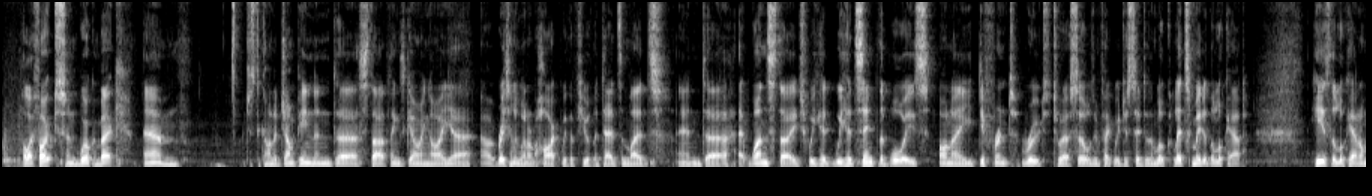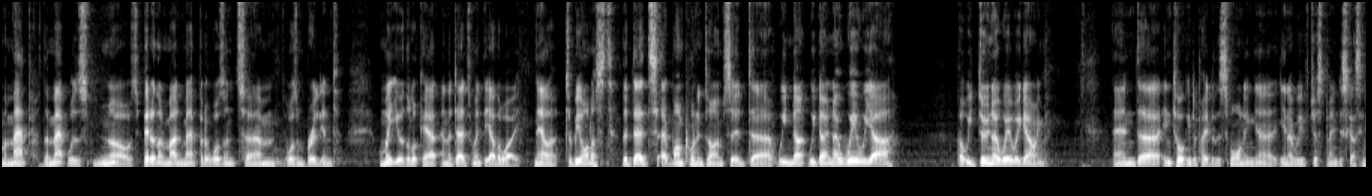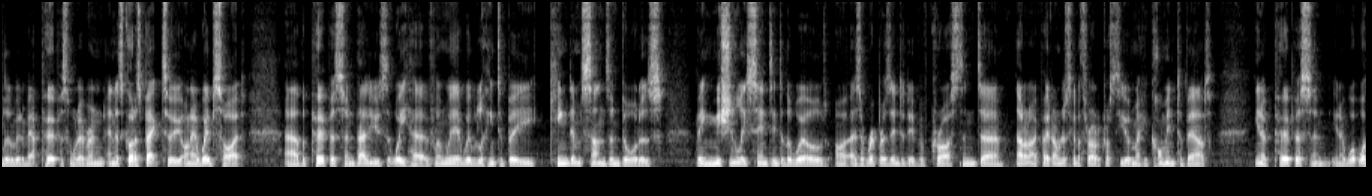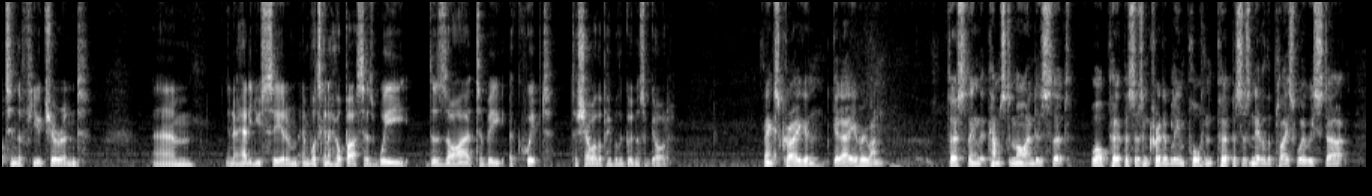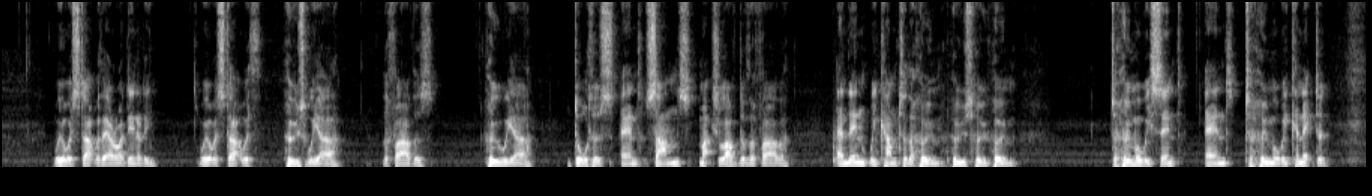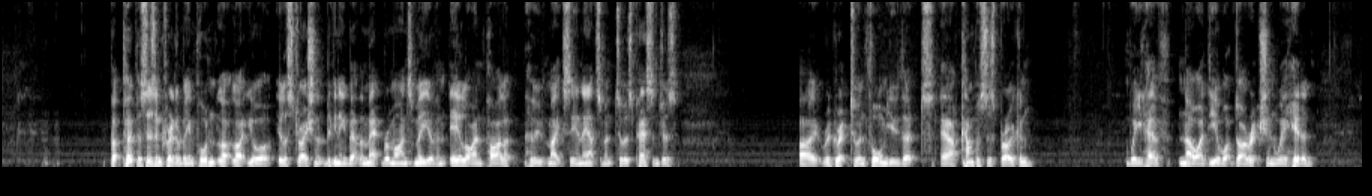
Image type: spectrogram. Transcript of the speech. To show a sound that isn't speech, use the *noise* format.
Hello, folks, and welcome back. Um, just to kind of jump in and uh, start things going, I, uh, I recently went on a hike with a few of the dads and lads, and uh, at one stage we had we had sent the boys on a different route to ourselves. In fact, we just said to them, "Look, let's meet at the lookout." Here's the lookout on the map. The map was no, it's better than a mud map, but it wasn't um, it wasn't brilliant. We'll meet you at the lookout, and the dads went the other way. Now, to be honest, the dads at one point in time said, uh, "We know we don't know where we are, but we do know where we're going." And uh, in talking to Peter this morning, uh, you know, we've just been discussing a little bit about purpose and whatever, and, and it's got us back to on our website uh, the purpose and values that we have when we're we're looking to be kingdom sons and daughters, being missionally sent into the world uh, as a representative of Christ. And uh, I don't know, Peter, I'm just going to throw it across to you and make a comment about, you know, purpose and you know what what's in the future and, um, you know, how do you see it and, and what's going to help us as we desire to be equipped to show other people the goodness of God. Thanks, Craig, and g'day everyone. First thing that comes to mind is that while purpose is incredibly important, purpose is never the place where we start. We always start with our identity. We always start with whose we are, the fathers, who we are, daughters and sons, much loved of the Father, and then we come to the whom, who's who, whom. To whom are we sent, and to whom are we connected? But purpose is incredibly important. Like, like your illustration at the beginning about the map reminds me of an airline pilot who makes the announcement to his passengers I regret to inform you that our compass is broken. We have no idea what direction we're headed.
